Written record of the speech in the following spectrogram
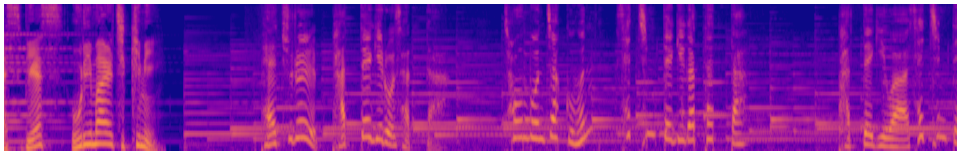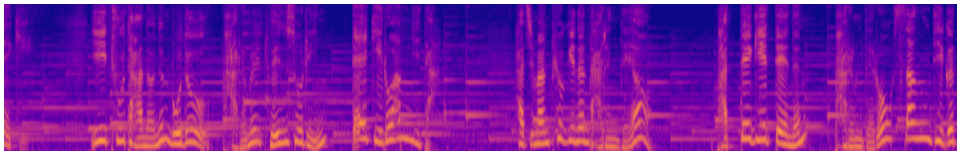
SBS 우리말 지킴이 배추를 밭대기로 샀다. 처음 본 짝꿍은 새침대기 같았다. 밭대기와 새침대기. 이 두 단어는 모두 발음을 된소리인 떼기로 합니다. 하지만 표기는 다른데요. 밭대기의 때는 발음대로 쌍디귿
